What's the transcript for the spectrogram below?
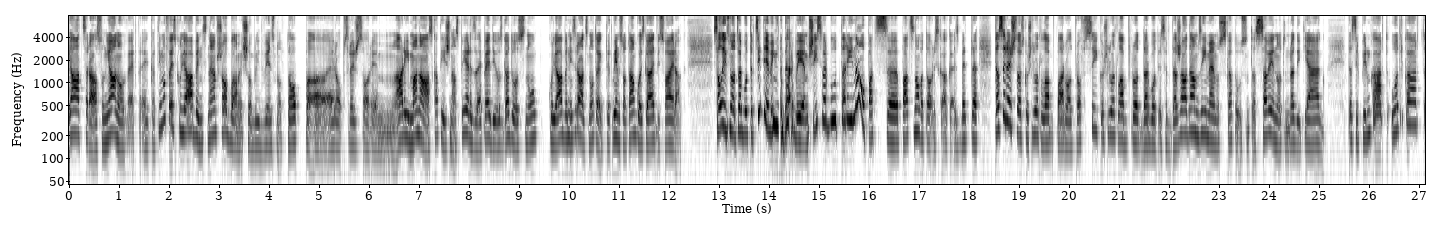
jāatcerās un jānovērtē, ka Timofejs Kuļābins neapšaubām ir šobrīd viens no top eh, Eiropas režisoriem. Arī manā skatīšanās pieredzē pēdējos gados, nu, Kuļābina izrādes noteikti ir viens no tām, ko es gaidu visvairāk. Salīdzinot varbūt ar citiem viņa darbiem, šis varbūt arī nav pats, pats novatoriskākais, bet tas ir režisors, kurš ļoti labi pārvalda profesiju, kurš ļoti labi prot darboties ar dažādām zīmēm uz skatuves un tas savienot un radīt jēgu. Tas ir pirmkārt. Otrakārt,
